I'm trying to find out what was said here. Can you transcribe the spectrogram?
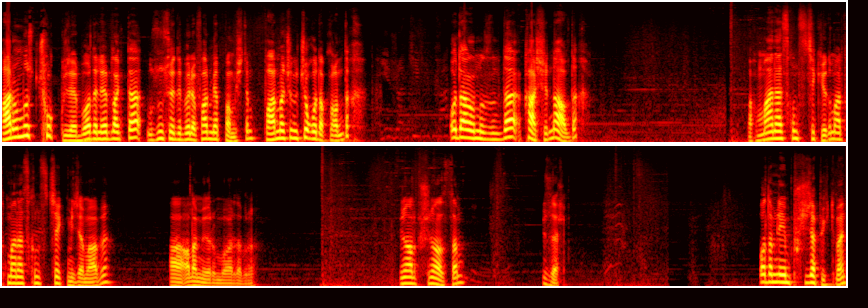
Farmımız çok güzel. Bu arada LeBlanc'ta uzun süredir böyle farm yapmamıştım. Farm'a çünkü çok odaklandık. Odağımızın da karşılığını aldık. Bak mana sıkıntısı çekiyordum. Artık mana sıkıntısı çekmeyeceğim abi. Aa alamıyorum bu arada bunu. Şunu alıp şunu alsam. Güzel. Bu adam lane pushlayacak büyük ihtimal.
